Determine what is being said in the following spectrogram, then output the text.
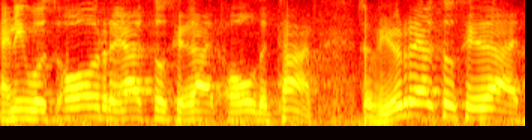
and it was all Real Sociedad all the time. So if you're Real Sociedad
